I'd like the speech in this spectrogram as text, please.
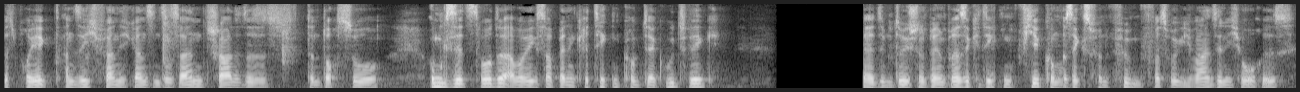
das Projekt an sich fand ich ganz interessant. Schade, dass es dann doch so umgesetzt wurde, aber wie gesagt, bei den Kritiken kommt er gut weg. Er hat im Durchschnitt bei den Pressekritiken 4,6 von 5, was wirklich wahnsinnig hoch ist.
